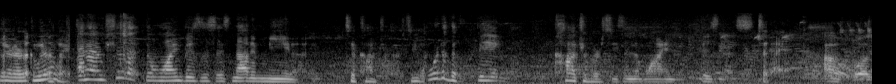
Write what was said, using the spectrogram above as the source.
You know, clearly. And I'm sure that the wine business is not immune to controversy. What are the big controversies in the wine business today? Oh, well,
